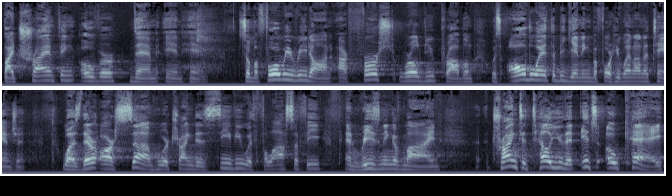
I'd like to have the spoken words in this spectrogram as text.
by triumphing over them in him. So, before we read on, our first worldview problem was all the way at the beginning before he went on a tangent was there are some who are trying to deceive you with philosophy and reasoning of mind, trying to tell you that it's okay,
